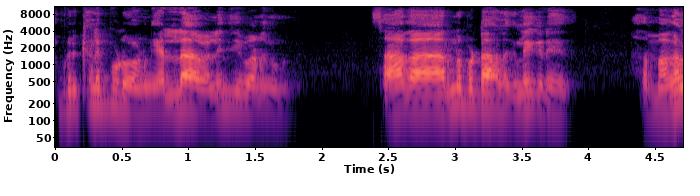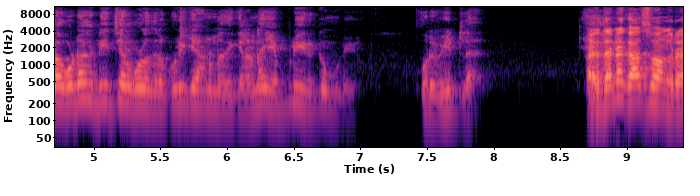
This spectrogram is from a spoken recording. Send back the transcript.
அப்படி கிளப்பி விடுவானுங்க. எல்லா வேலையும் செய்வானுங்க சாதாரணப்பட்ட ஆளுங்களே கிடையாது. அந்த மகளை கூட நீச்சல் குளத்தில் குளிக்க அனுமதிக்கலைன்னா எப்படி இருக்க முடியும்? ஒரு வீட்டில் அதுதானே காசு வாங்குற?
